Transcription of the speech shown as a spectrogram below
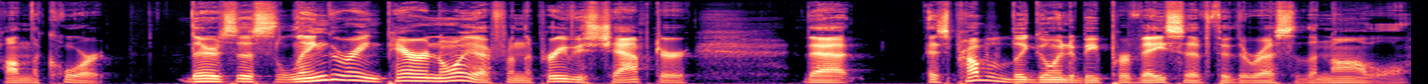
on the court? There's this lingering paranoia from the previous chapter that is probably going to be pervasive through the rest of the novel.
